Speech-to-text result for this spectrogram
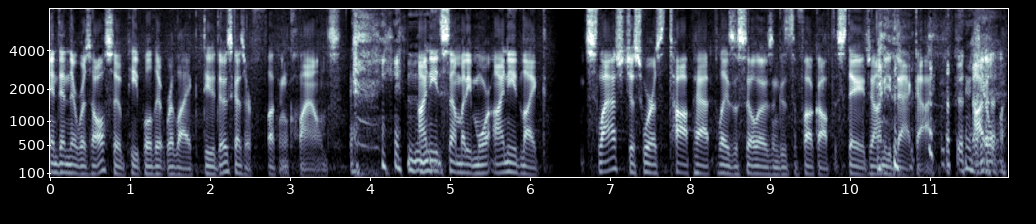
And then there was also people that were like, dude, those guys are fucking clowns. I need somebody more. I need like Slash just wears a top hat, plays the solos, and gets the fuck off the stage. I need that guy. I don't.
